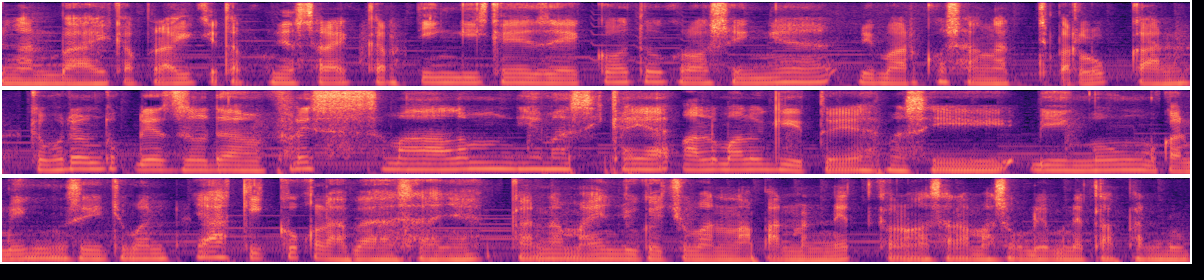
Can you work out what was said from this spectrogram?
dengan baik. Apalagi kita punya striker tinggi kayak Zeko tuh crossingnya di Marco sangat diperlukan. Kemudian untuk Denzel Dumfries semalam dia masih kayak malu-malu gitu ya. Masih bingung bukan bingung sih cuman ya kikuk lah bahasanya. Karena main juga cuma 8 menit kalau nggak salah masuk di menit 82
